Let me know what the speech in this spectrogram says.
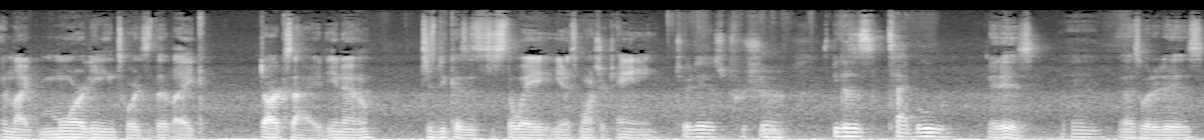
and like more leaning towards the like dark side, you know. Just because it's just the way you know it's more entertaining. Sure it is for sure. It's because it's taboo. It is. And That's what it is.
